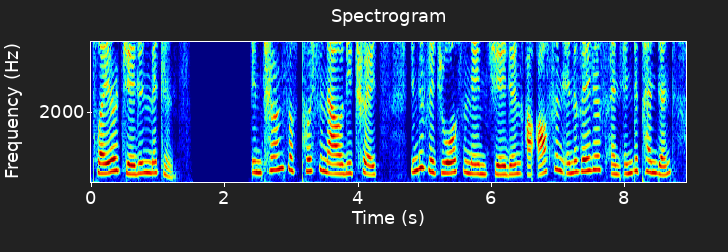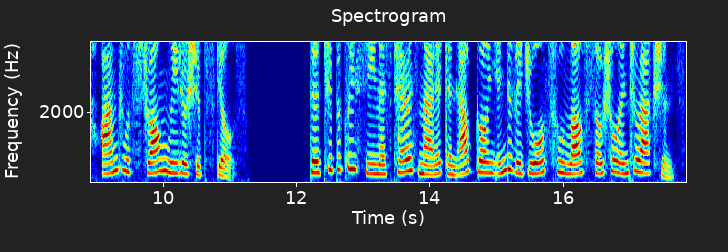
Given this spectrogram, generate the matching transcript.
player Jaden Mickens. In terms of personality traits, individuals named Jaydon are often innovative and independent, armed with strong leadership skills. They're typically seen as charismatic and outgoing individuals who love social interactions.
